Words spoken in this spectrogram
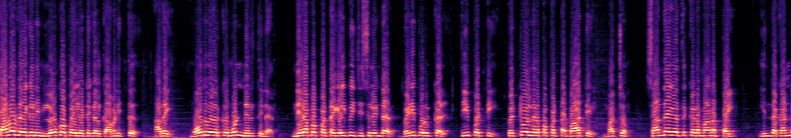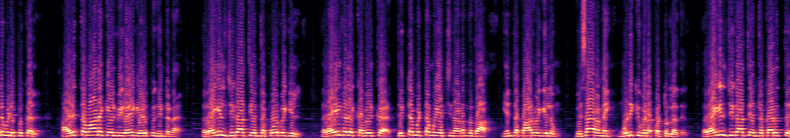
டவர் வேகனின் லோகோ பைலட்டுகள் கவனித்து அதை மோதுவதற்கு முன் நிறுத்தினர். நிரப்பப்பட்ட எல்பிஜி சிலிண்டர் வெடிபொருட்கள் தீப்பெட்டி பெட்ரோல் நிரப்பப்பட்ட பாட்டில் மற்றும் சந்தேகத்துக்கிடமான பை இந்த கண்டுபிடிப்புகள் அழுத்தமான கேள்விகளை எழுப்புகின்றன. ரயில் ஜிகாத் என்ற போர்வையில் ரயில்களை கவிழ்க்க திட்டமிட்ட முயற்சி நடந்ததா என்ற பார்வையிலும் விசாரணை முடுக்கிவிடப்பட்டுள்ளது. ரயில் ஜிகாத் என்ற கருத்து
